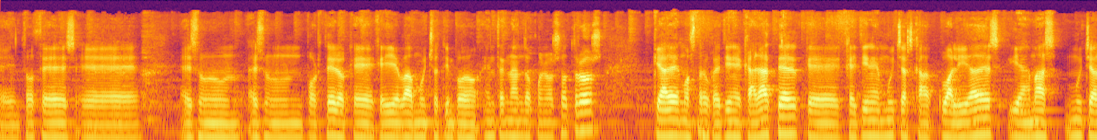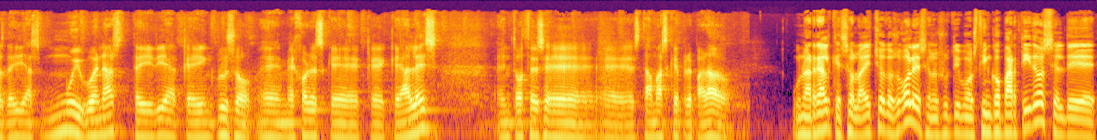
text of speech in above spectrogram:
entonces eh, es, un, es un portero que lleva mucho tiempo entrenando con nosotros que ha demostrado que tiene carácter, que, que, tiene muchas cualidades y además muchas de ellas muy buenas, te diría que incluso eh, mejores que, que, Alex, entonces eh, eh, está más que preparado. Una Real que solo ha hecho dos goles en los últimos cinco partidos, el de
